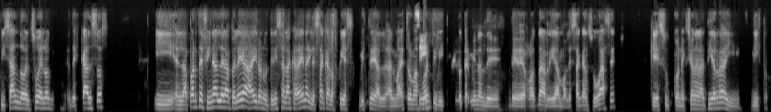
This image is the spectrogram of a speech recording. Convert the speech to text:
pisando el suelo descalzos. Y en la parte final de la pelea, Iron utiliza la cadena y le saca los pies, ¿viste? Al, maestro más fuerte y lo terminan de, de derrotar, digamos. Le sacan su base, que es su conexión a la tierra, y listo,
